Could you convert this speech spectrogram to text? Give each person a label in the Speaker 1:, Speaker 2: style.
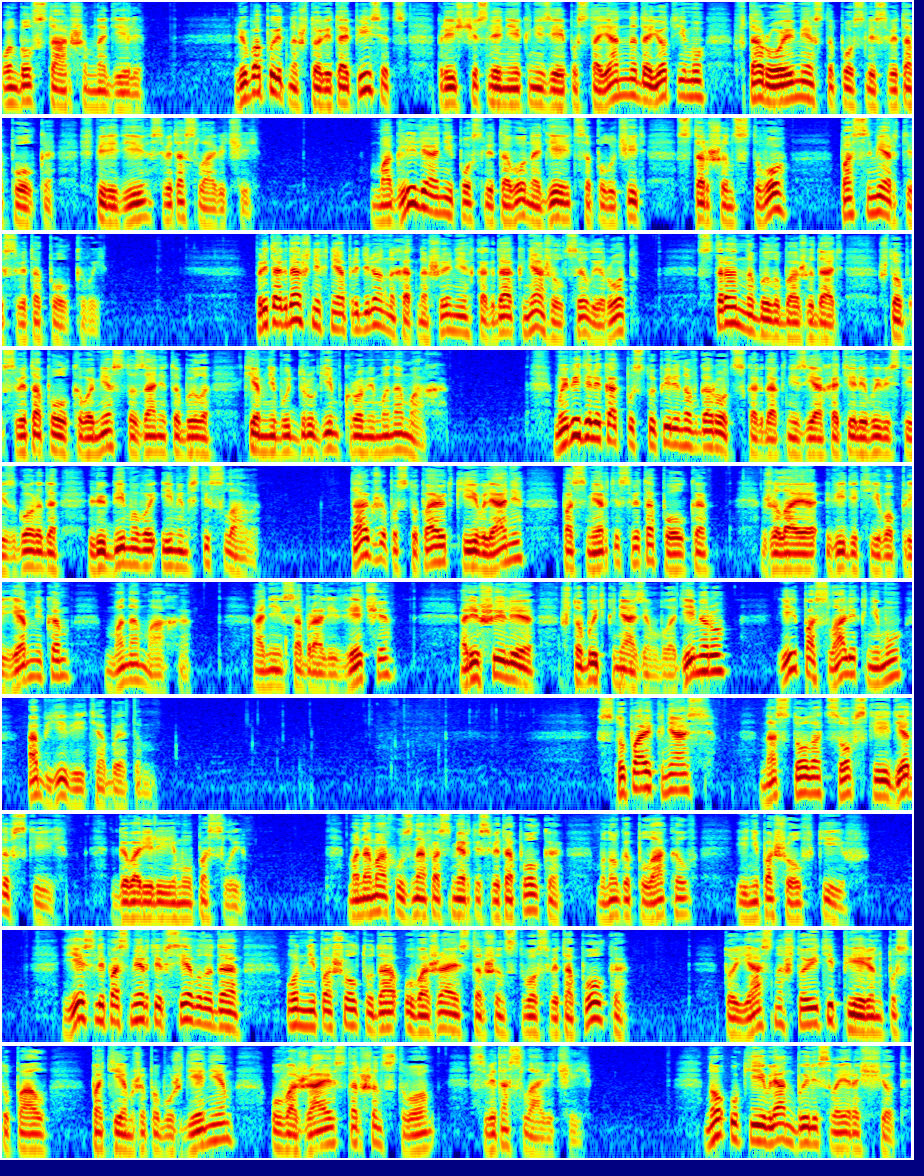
Speaker 1: он был старшим на деле. Любопытно, что летописец при исчислении князей постоянно дает ему второе место после Святополка, впереди Святославичей. Могли ли они после того надеяться получить старшинство по смерти Святополковой? При тогдашних неопределенных отношениях, когда княжил целый род, странно было бы ожидать, чтоб Святополково место занято было кем-нибудь другим, кроме Мономаха. Мы видели, как поступили новгородцы, когда князья хотели вывести из города любимого ими Мстислава. Так же поступают киевляне по смерти Святополка, желая видеть его преемником Мономаха. Они собрали вече, решили, что быть князем Владимиру, и послали к нему объявить об этом. «Ступай, князь, на стол отцовский и дедовский», — говорили ему послы. Мономах, узнав о смерти Святополка, много плакал и не пошел в Киев. Если по смерти Всеволода он не пошел туда, уважая старшинство Святополка, то ясно, что и теперь он поступал по тем же побуждениям, уважая старшинство Святославичей. Но у киевлян были свои расчеты.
